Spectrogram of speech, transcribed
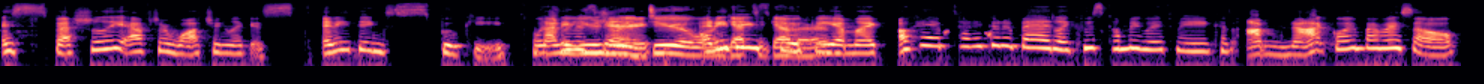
especially after watching like a, anything spooky. which not we even usually scary. do when we Anything get together spooky, I'm like, okay, I'm time to go to bed. Like, who's coming with me? Because I'm not going by myself.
